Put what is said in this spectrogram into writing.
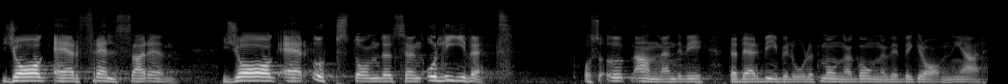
Jag är frälsaren. Jag är uppståndelsen och livet. Och så använder vi det där bibelordet många gånger vid begravningar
